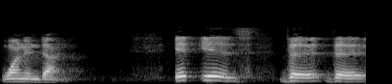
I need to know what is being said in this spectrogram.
one and done. It is the, the,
